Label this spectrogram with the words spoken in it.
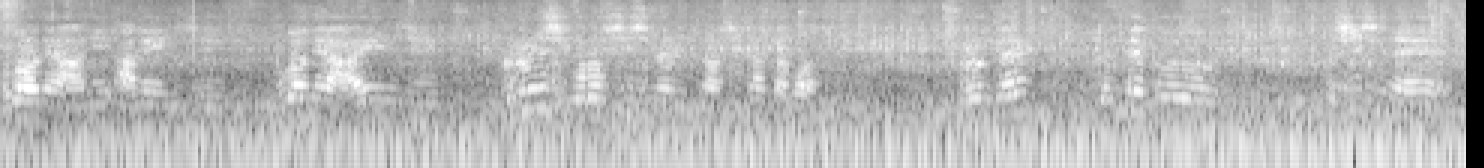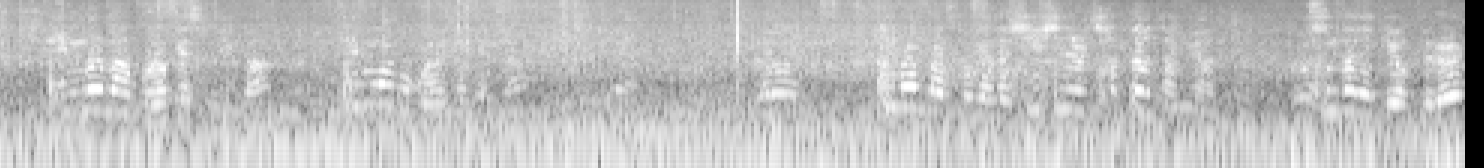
누가 내 아니, 아내인지 누가 내 아이인지 그런 식으로 시신을 다 시켰다고 합니다. 그런데 그때 그, 그 시신에 빗물만 보였겠습니까? 핏물도 보였었겠죠? 네. 그 피범박 속에서 시신을 찾던 장면, 그 순간의 기억들을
